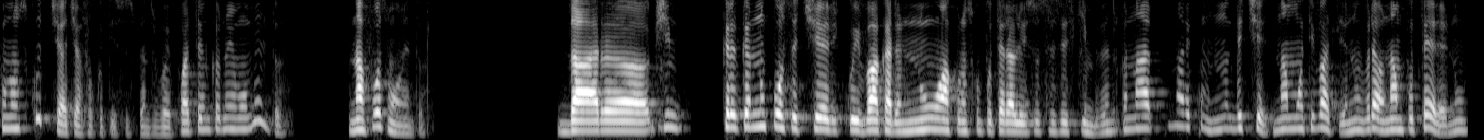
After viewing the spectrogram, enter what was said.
cunoscut ceea ce a făcut Isus pentru voi. Poate încă nu e momentul. N-a fost momentul. Dar uh, și cred că nu poți să ceri cuiva care nu a cunoscut puterea lui Isus să se schimbe, pentru că nu are cum. De ce? N-am motivație, nu vreau, n-am putere. Nu.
